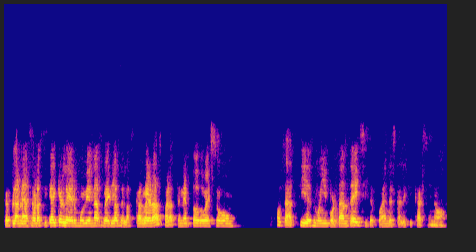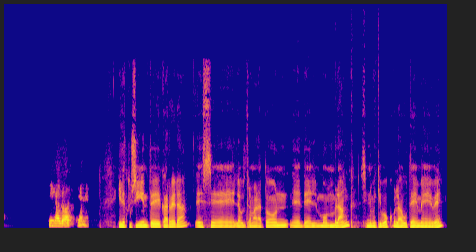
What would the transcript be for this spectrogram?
que planeas. Ahora sí que hay que leer muy bien las reglas de las carreras para tener todo eso. O sea, sí es muy importante y sí te pueden descalificar si no, si no lo tienes. Y de tu siguiente carrera es eh, la ultramaratón eh, del Mont Blanc, si no me equivoco, la UTMB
